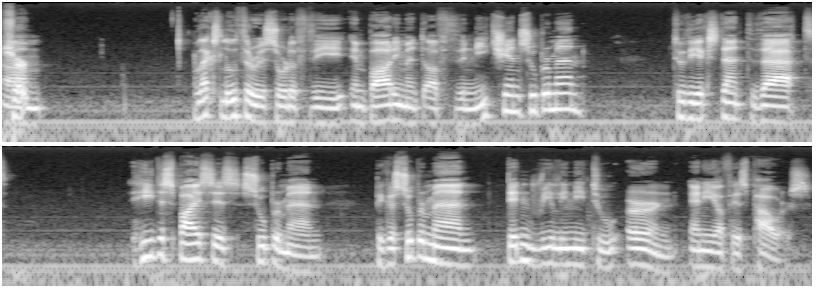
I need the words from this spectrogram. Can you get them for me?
Sure. Um, Lex Luthor is sort of the embodiment of the Nietzschean Superman to the extent that he despises Superman because Superman didn't really need to earn any of his powers.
